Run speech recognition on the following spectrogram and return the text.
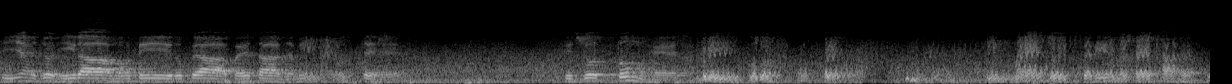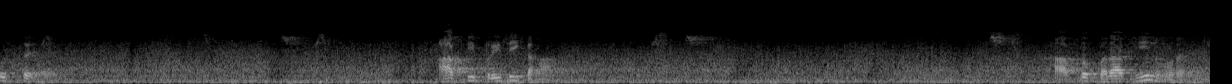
कि यह जो हीरा, मोती, रुपया, पैसा, ज़मीन उससे है, कि जो तुम है, मैं जो शरीर में बैठा है उससे है। आपकी प्रीति कहाँ है? आप तो पराधीन हो रहे हैं।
